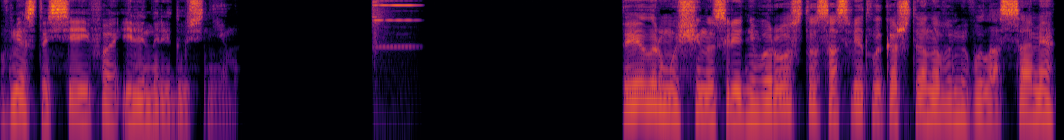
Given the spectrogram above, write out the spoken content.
вместо сейфа или наряду с ним. Тейлор, мужчина среднего роста со светло-каштановыми волосами,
